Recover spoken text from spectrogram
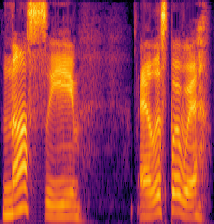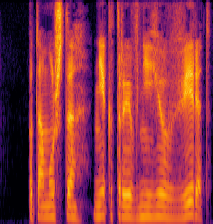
Нас и ЛСПВ, потому что некоторые в нее верят.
